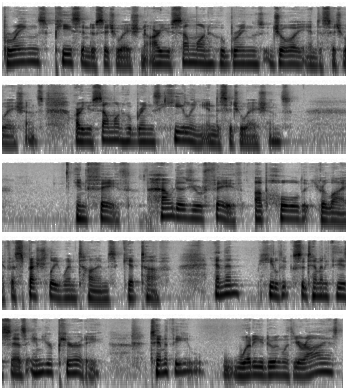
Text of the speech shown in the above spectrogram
brings peace into situation? Are you someone who brings joy into situations? Are you someone who brings healing into situations? In faith, how does your faith uphold your life, especially when times get tough? And then he looks at Timothy and says, In your purity. Timothy, what are you doing with your eyes?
